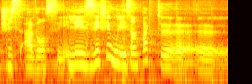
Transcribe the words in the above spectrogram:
puisse avancer. Les effets ou les impacts euh,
